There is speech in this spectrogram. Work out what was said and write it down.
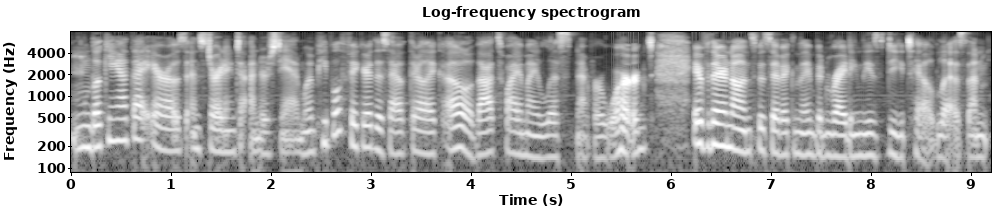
Looking at that arrows and starting to understand when people figure this out, they're like, oh, that's why my list never worked. If they're non specific and they've been writing these detailed lists and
